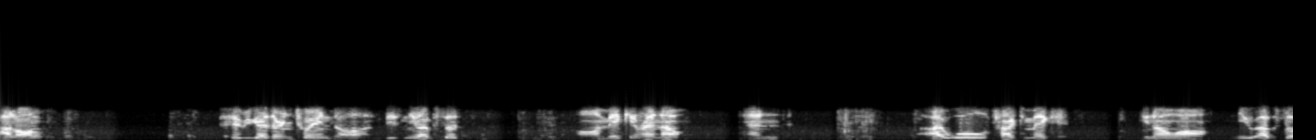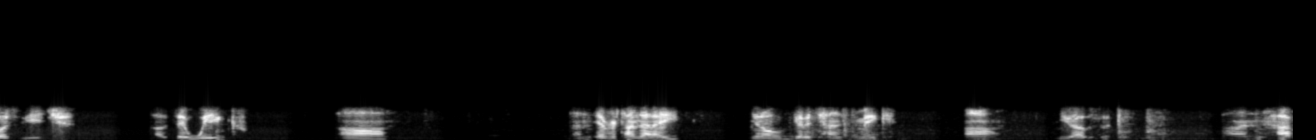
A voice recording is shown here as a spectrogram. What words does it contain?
Calool I hope you guys are enjoying uh, this new episode uh, I'm making right now, and I will try to make, you know, uh, new episodes each, I'd say week, uh, and every time that I, you know, get a chance to make uh, new episodes. And have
